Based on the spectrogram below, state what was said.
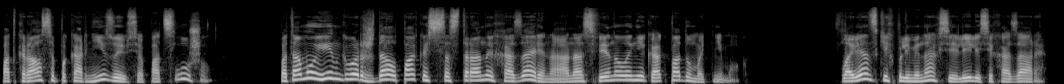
подкрался по карнизу и все подслушал. Потому Ингвар ждал пакость со стороны Хазарина, а на Сфенала никак подумать не мог. В славянских племенах селились и хазары.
